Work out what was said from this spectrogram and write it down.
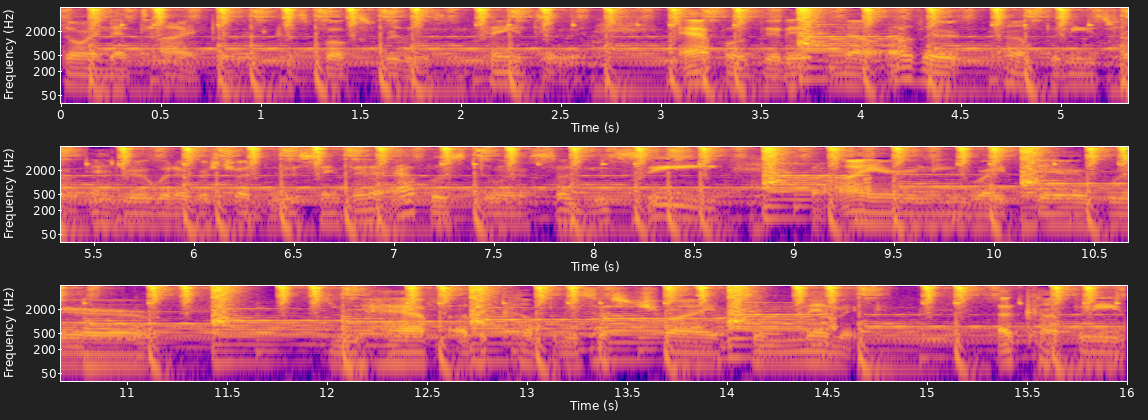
during that time period because folks really wasn't paying to it. Apple did it. Now other companies from Android, whatever, try to do the same thing that Apple's doing. So you see the irony right there where you have other companies that's trying to mimic a company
